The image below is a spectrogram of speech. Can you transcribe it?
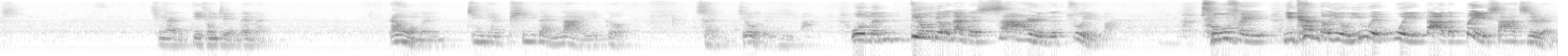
机。亲爱的弟兄姐妹们，让我们今天披戴那一个拯救的义吧，我们丢掉那个杀人的罪吧，除非你看到有一位伟大的被杀之人。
